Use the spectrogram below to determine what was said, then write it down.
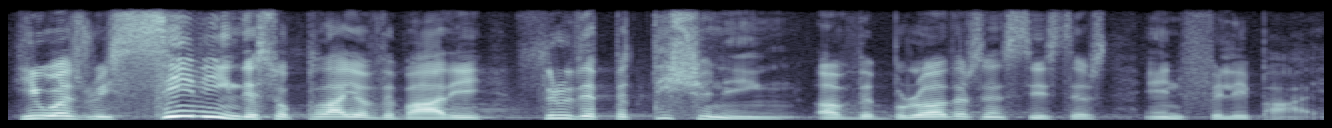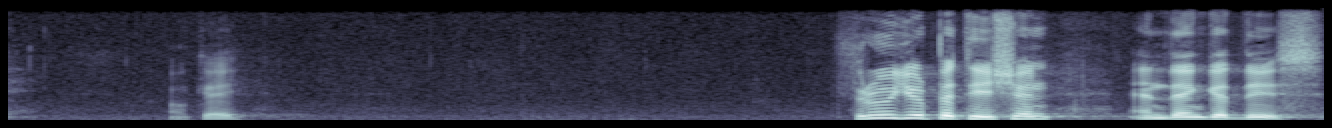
he was receiving the supply of the body through the petitioning of the brothers and sisters in Philippi. Okay? Through your petition, and then get this,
